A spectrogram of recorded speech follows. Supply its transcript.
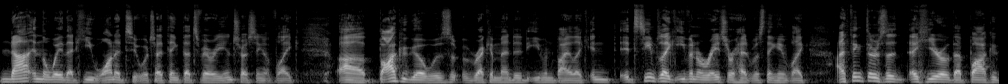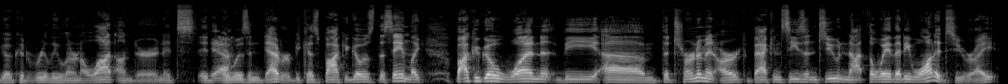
not in the way that he wanted to which i think that's very interesting of like uh bakugo was recommended even by like and it seems like even eraserhead was thinking of like i think there's a, a hero that bakugo could really learn a lot under and it's it, yeah. it was endeavor because bakugo is the same like bakugo won the um the tournament arc back in season two not the way that he wanted to right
